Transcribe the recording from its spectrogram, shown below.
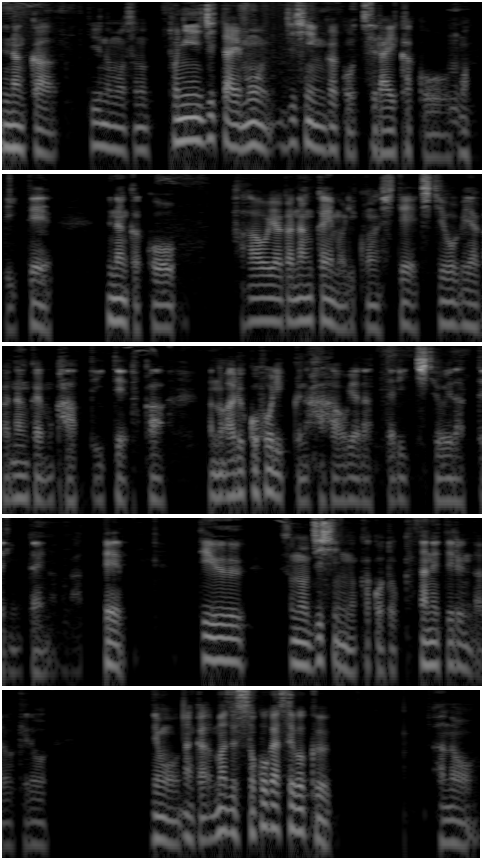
で、なんか、っていうのも、そのトニー自体も自身がこう辛い過去を持っていて、で、なんかこう、母親が何回も離婚して、父親が何回も変わっていてとか、あの、アルコホリックな母親だったり、父親だったりみたいなのがあって、っていう、その自身の過去と重ねてるんだろうけど、でもなんか、まずそこがすごく、あの、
